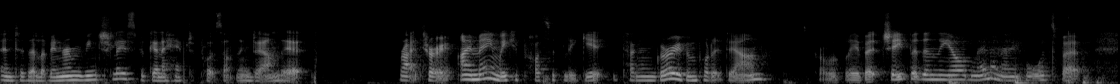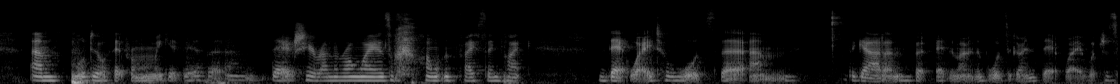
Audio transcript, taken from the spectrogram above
into the living room eventually so we're going to have to put something down that right through. I mean we could possibly get tongue and groove and put it down. It's probably a bit cheaper than the old laminate boards but um, we'll deal with that from when we get there but um, they actually run the wrong way as well I want them facing like that way towards the um, the garden but at the moment the boards are going that way which is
